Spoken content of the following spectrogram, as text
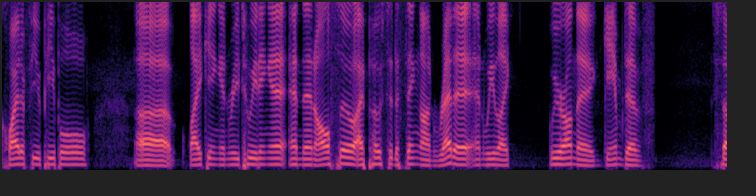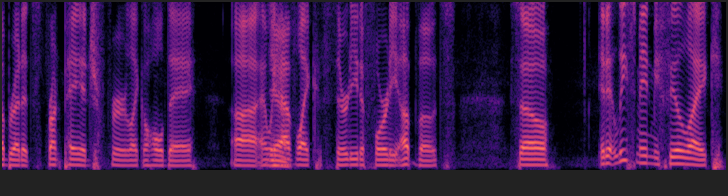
quite a few people uh, liking and retweeting it. And then also I posted a thing on Reddit and we like we were on the game dev subreddit's front page for like a whole day. Uh, and we Yeah. have like 30 to 40 upvotes. So it at least made me feel like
